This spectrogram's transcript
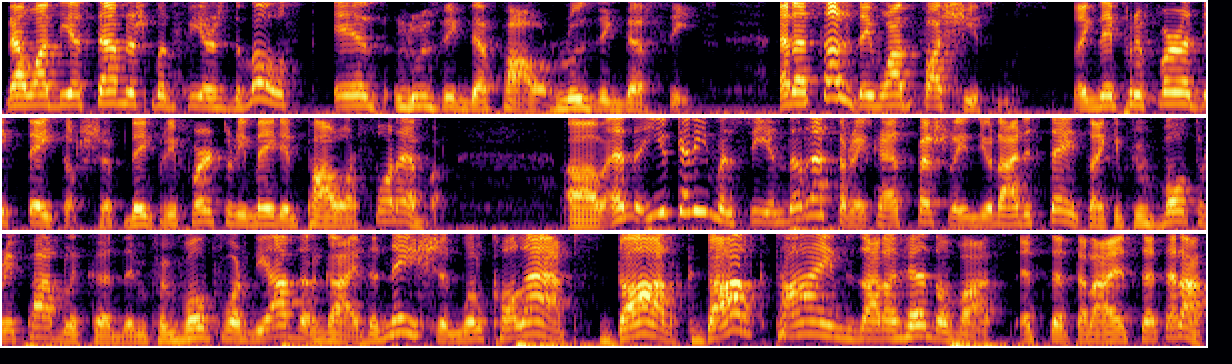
Now, what the establishment fears the most is losing their power, losing their seats. And as such, they want fascismus. Like, they prefer a dictatorship. They prefer to remain in power forever. Uh, and you can even see in the rhetoric, especially in the United States, like if you vote Republican, if you vote for the other guy, the nation will collapse. Dark, dark times are ahead of us, etc., etc.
